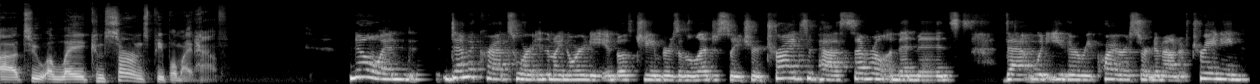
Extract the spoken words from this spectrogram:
uh, to allay concerns people might have? No, and Democrats who are in the minority in both chambers of the legislature tried to pass several amendments that would either require a certain amount of training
